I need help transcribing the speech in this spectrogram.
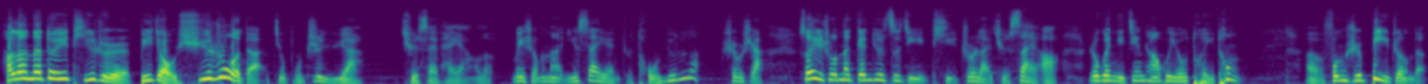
好了，那对于体质比较虚弱的，就不至于啊去晒太阳了。为什么呢？一晒呀就头晕了，是不是啊？所以说呢，根据自己体质来去晒啊。如果你经常会有腿痛，呃，风湿痹症的，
